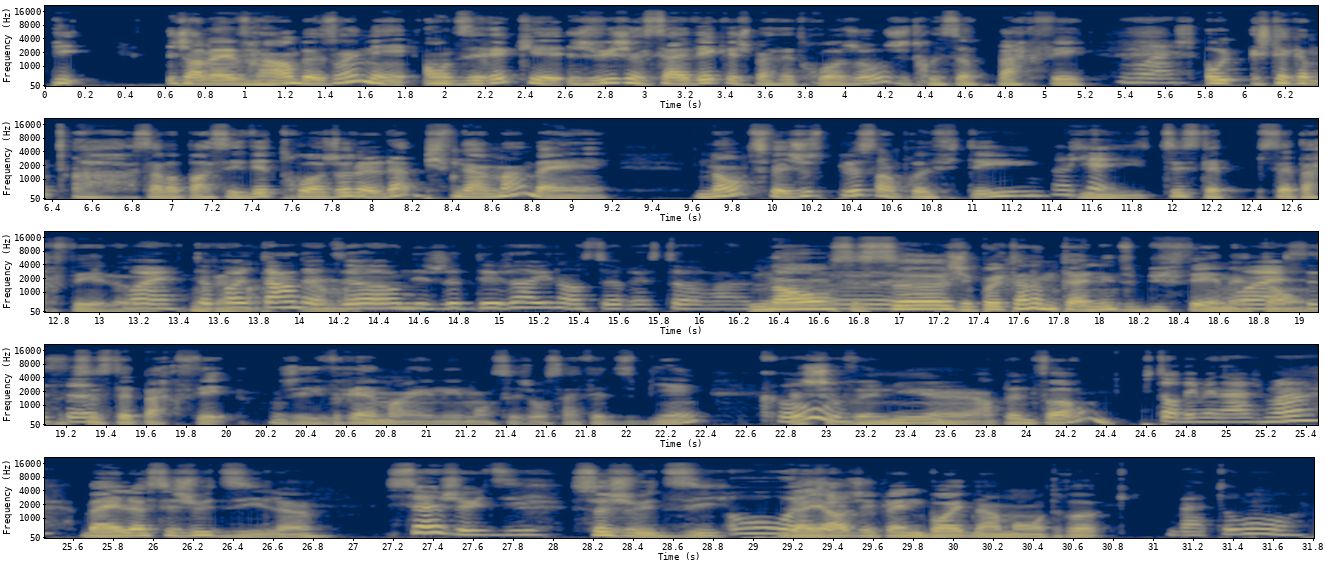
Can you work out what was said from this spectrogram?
puis j'en avais vraiment besoin, mais on dirait que, vu que je savais que je partais trois jours, j'ai trouvé ça parfait. Ouais. Oh, J'étais comme, ah, ça va passer vite, trois jours là-dedans, puis finalement, ben, non, tu fais juste plus en profiter, puis tu sais, c'était parfait, là. Ouais, t'as pas le temps de vraiment. dire, on est déjà- allé dans ce restaurant. Non, c'est ça, j'ai pas eu le temps de me tanner du buffet, mettons. Ouais, ça. c'était parfait. J'ai vraiment aimé mon séjour, ça a fait du bien. Cool. Là, je suis revenu euh, en pleine forme. Puis ton déménagement, Ben là, c'est jeudi, là. ce jeudi. Ce jeudi. Oh. D'ailleurs, j'ai plein de boîtes dans mon truck. Bateau.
